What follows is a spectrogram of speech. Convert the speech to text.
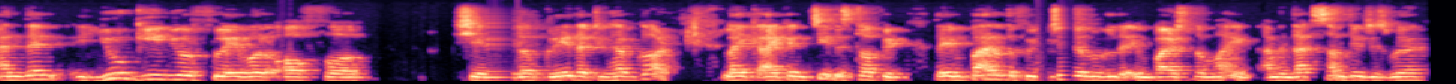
and then you give your flavor of uh, shade of gray that you have got. Like I can see this topic, the empire of the future will be the empires of the mind. I mean, that's something which is where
